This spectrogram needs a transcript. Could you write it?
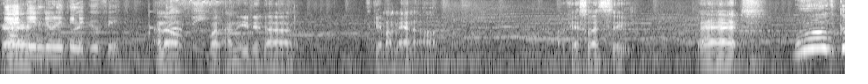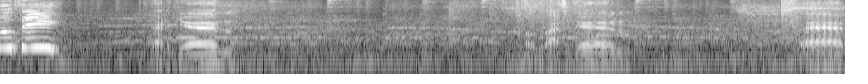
That didn't do anything to Goofy. I know, but I needed uh to get my mana up. Okay, so let's see. That Move, Goofy! That again. Close his eyes again. That.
